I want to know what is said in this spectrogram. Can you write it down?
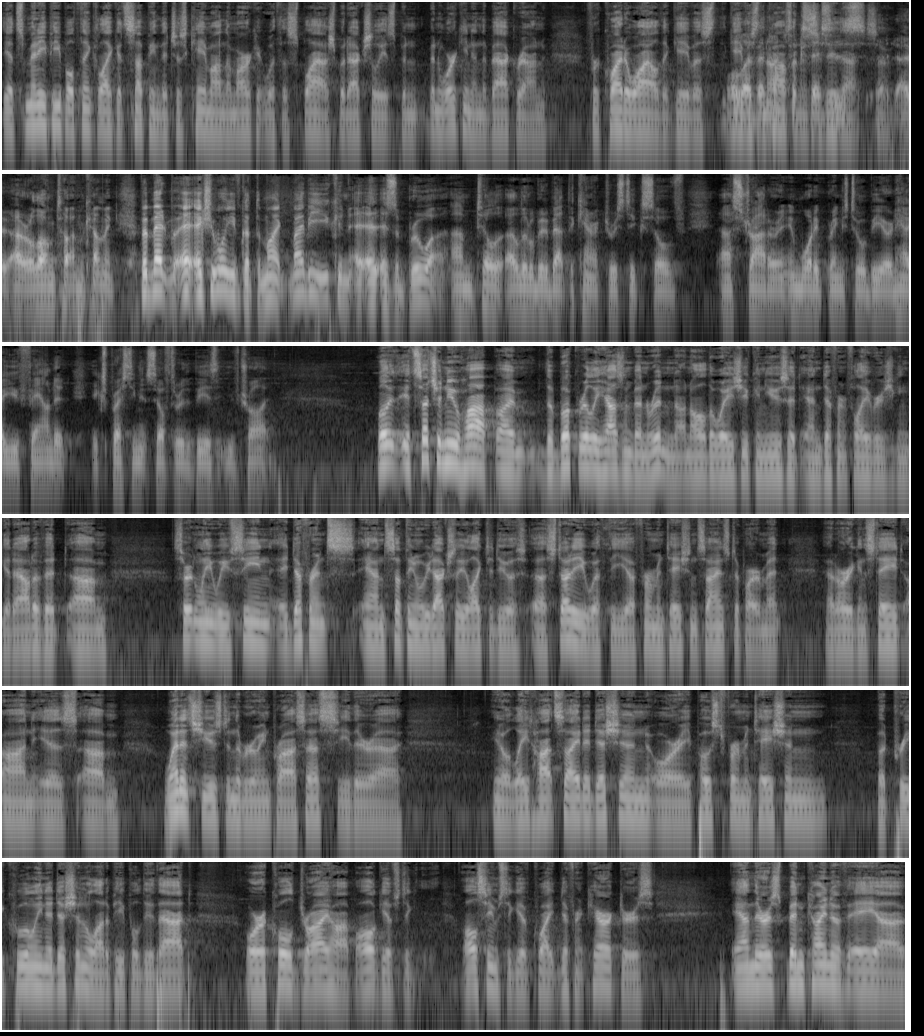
it's many people think like it's something that just came on the market with a splash, but actually it's been, been working in the background for quite a while that gave us gave us the confidence to do that. So. Are a long time coming. But Matt, actually, while you've got the mic, maybe you can, as a brewer, um, tell a little bit about the characteristics of uh, Strata and what it brings to a beer and how you found it expressing itself through the beers that you've tried. Well, it's such a new hop. Um, the book really hasn't been written on all the ways you can use it and different flavors you can get out of it. Um, certainly, we've seen a difference, and something we'd actually like to do a, a study with the uh, fermentation science department at Oregon State on is um, when it's used in the brewing process, either uh, you know, late hot side addition or a post fermentation but pre cooling addition. A lot of people do that, or a cold dry hop. All gives to, all seems to give quite different characters. And there's been kind of a uh,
